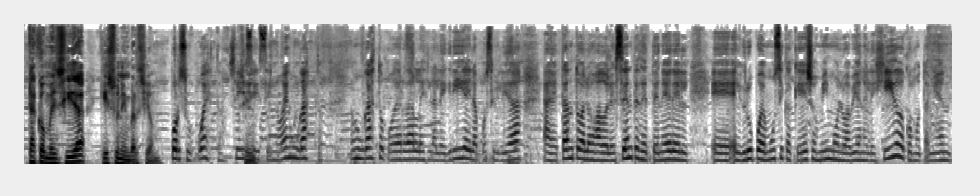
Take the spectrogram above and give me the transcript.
¿Estás convencida que es una inversión? Por supuesto, sí, sí, sí, no es un gasto es un gasto poder darles la alegría y la posibilidad eh, tanto a los adolescentes de tener el, eh, el, grupo de música que ellos mismos lo habían elegido, como también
